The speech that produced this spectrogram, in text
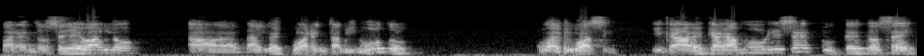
para entonces llevarlo a tal vez 40 minutos o algo así. Y cada vez que hagamos un reset, usted entonces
